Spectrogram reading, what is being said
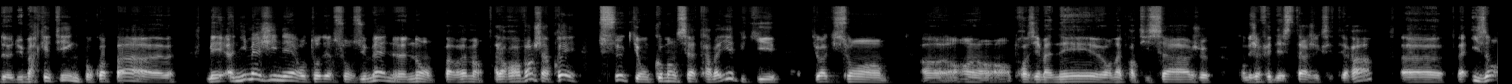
du marketing, pourquoi pas. Euh, mais un imaginaire autour des ressources humaines, euh, non, pas vraiment. Alors, en revanche, après, ceux qui ont commencé à travailler, puis qui, tu vois, qui sont en, troisième année, euh, en apprentissage, qui ont déjà fait des stages, etc. Bah, ils ont,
